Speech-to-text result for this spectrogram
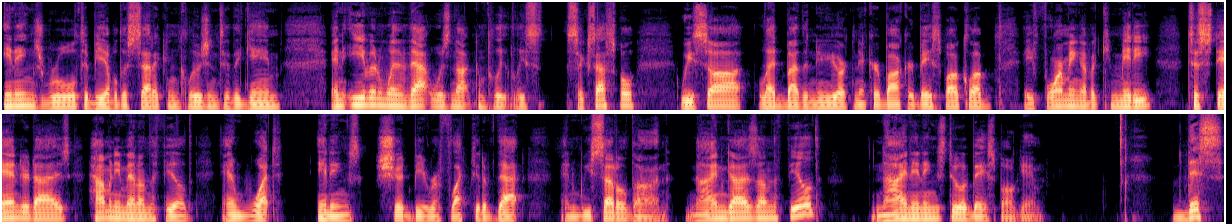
innings rule to be able to set a conclusion to the game. And even when that was not completely successful. We saw, led by the New York Knickerbocker Baseball Club, a forming of a committee to standardize how many men on the field and what innings should be reflected of that. And we settled on nine guys on the field, nine innings to a baseball game. This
